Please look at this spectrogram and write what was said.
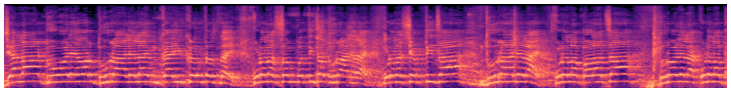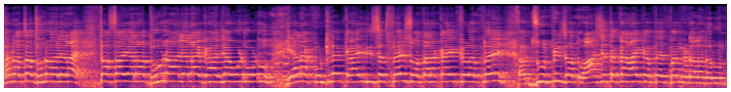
ज्याला डोळ्यावर धूर आलेला आहे काही कळतच नाही. कुणाला संपत्तीचा धूर आलेला आहे कुणाला शक्तीचा धूर आलेला आहे कुणाला बळाचा धूर आलेला आहे कुणाला धनाचा धूर आलेला आहे. तसा याला धूर आलेला आहे गाजा ओढवडू याला कुठलं काही दिसत नाही स्वतःला काही कळत नाही. आणि झोपीत जातो. असे तर काय ऐकत नाहीत मनगडाला धरून.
